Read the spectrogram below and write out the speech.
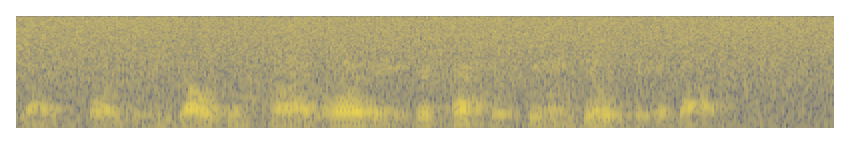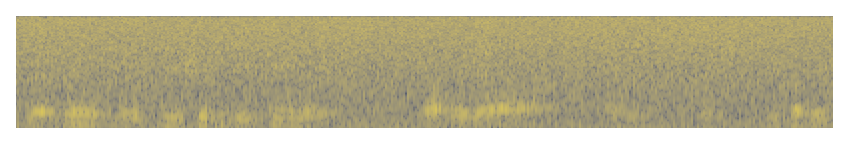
going for the indulgent side or the repressive, feeling guilty about that we're, we're, we shouldn't be feeling what we are. And something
